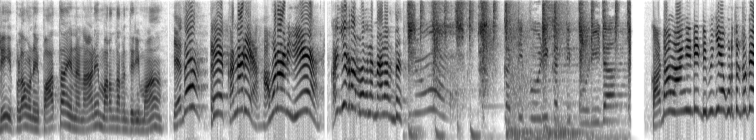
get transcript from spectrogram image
டேய் இப்போலாம் உன்னை பார்த்தா என்ன நானே மறந்துறேன் தெரியுமா? எதா? ஏய் கண்ணாடி அவனா நீ? கையிடுற முதல்ல மேல இருந்து. கட்டிப்பூடி கட்டிப்பூடிடா. கடன் வாங்கிட்டு டிபிக்கியா கொடுத்துட்டு இருக்க?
